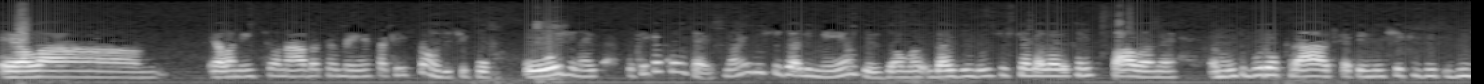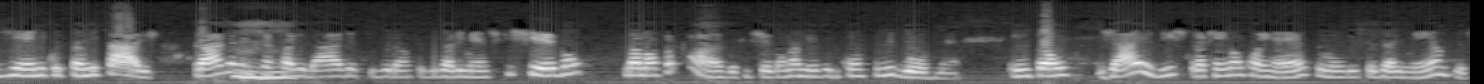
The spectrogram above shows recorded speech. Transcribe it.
ela, ela mencionava também essa questão de, tipo, hoje, né, o que que acontece? Na indústria de alimentos, é uma das indústrias que a galera sempre fala, né, é muito burocrática, tem muitos requisitos higiênicos sanitários para garantir uhum. a qualidade e a segurança dos alimentos que chegam na nossa casa, que chegam na mesa do consumidor, né? Então, já existe, para quem não conhece uma indústria de alimentos,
